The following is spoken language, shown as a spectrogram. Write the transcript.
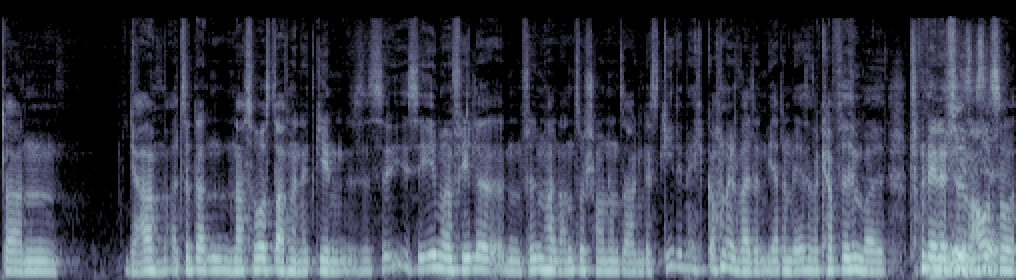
dann, ja, also dann nach sowas darf man nicht gehen. Es ist, sehe immer Fehler, einen Film halt anzuschauen und sagen, das geht in echt gar nicht, weil dann, ja, dann wäre es aber kein Film, weil dann wäre der Nee, Film aus. ja- so,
